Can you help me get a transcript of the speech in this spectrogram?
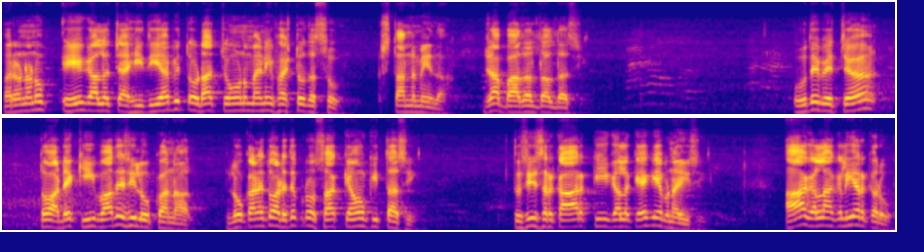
ਪਰ ਉਹਨਾਂ ਨੂੰ ਇਹ ਗੱਲ ਚਾਹੀਦੀ ਆ ਵੀ ਤੁਹਾਡਾ ਚੋਣ ਮੈਨੀਫੈਸਟੋ ਦੱਸੋ 97 ਦਾ ਜਿਹੜਾ ਬਾਦਲ ਦਲ ਦਾ ਸੀ। ਉਹਦੇ ਵਿੱਚ ਤੁਹਾਡੇ ਕੀ ਵਾਅਦੇ ਸੀ ਲੋਕਾਂ ਨਾਲ? ਲੋਕਾਂ ਨੇ ਤੁਹਾਡੇ ਤੇ ਭਰੋਸਾ ਕਿਉਂ ਕੀਤਾ ਸੀ? ਤੁਸੀਂ ਸਰਕਾਰ ਕੀ ਗੱਲ ਕਹਿ ਕੇ ਬਣਾਈ ਸੀ? ਆਹ ਗੱਲਾਂ ਕਲੀਅਰ ਕਰੋ।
